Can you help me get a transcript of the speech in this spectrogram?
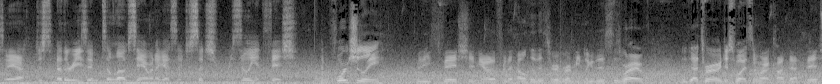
so yeah, just another reason to love salmon. I guess they're just such resilient fish. Unfortunately, for these fish and you know for the health of this river, I mean, look at this. This is where I, that's where I just was and where I caught that fish,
